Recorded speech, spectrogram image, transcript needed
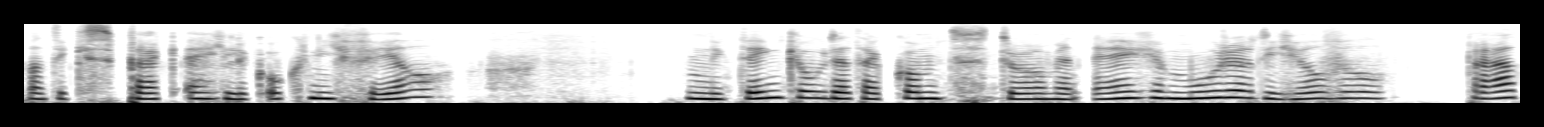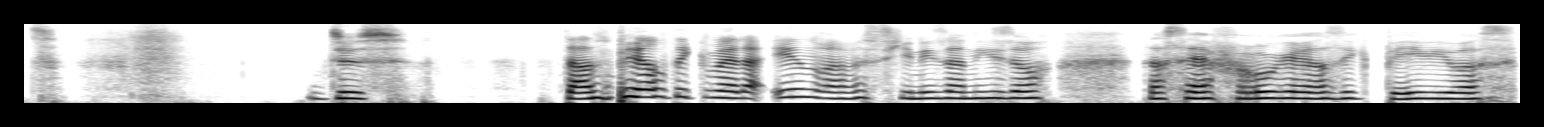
Want ik sprak eigenlijk ook niet veel. En ik denk ook dat dat komt door mijn eigen moeder, die heel veel praat. Dus dan beeld ik mij dat in, maar misschien is dat niet zo. Dat zij vroeger, als ik baby was,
